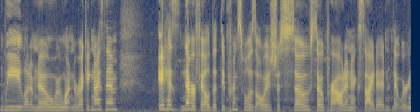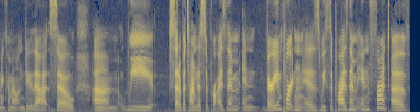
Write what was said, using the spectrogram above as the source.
We let them know we're wanting to recognize them. It has never failed that the principal is always just so so proud and excited that we're going to come out and do that. So um, we set up a time to surprise them, and very important is we surprise them in front of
